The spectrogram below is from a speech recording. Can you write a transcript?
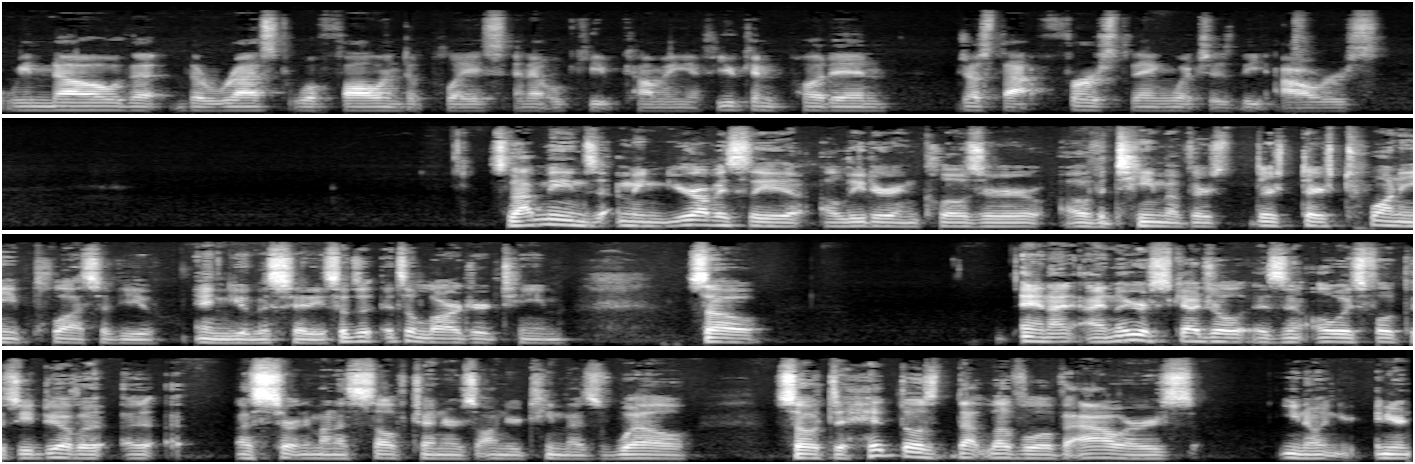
we know that the rest will fall into place and it will keep coming. If you can put in just that first thing, which is the hours. So that means, I mean, you're obviously a leader and closer of a team of there's there's there's 20 plus of you in Yuba City, so it's a, it's a larger team. So, and I, I know your schedule isn't always full because you do have a, a, a certain amount of self generators on your team as well. So to hit those that level of hours, you know, and you're, and you're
